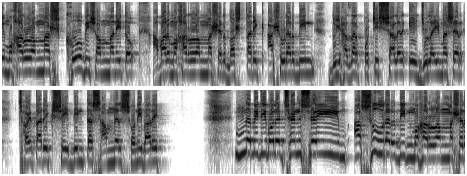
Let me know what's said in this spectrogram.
এ মহারম মাস খুবই সম্মানিত। আবার মহারম মাসের দশ তারিখ আশুরার দিন, দুই হাজার পঁচিশ সালের এই জুলাই মাসের ছয় তারিখ সেই দিনটা সামনের শনিবারে। নবীজি বলেছেন, সেই আশুরার দিন মহারম মাসের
